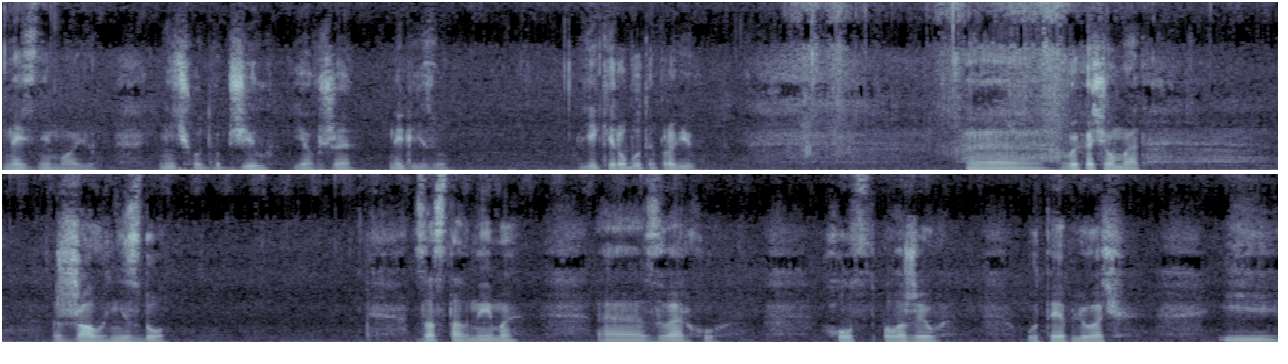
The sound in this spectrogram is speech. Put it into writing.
не знімаю. Нічого до бджіл я вже не лізу. Які роботи провів? Е, викачав мед, зжав гніздо заставними, е, зверху холст положив, утеплювач. І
